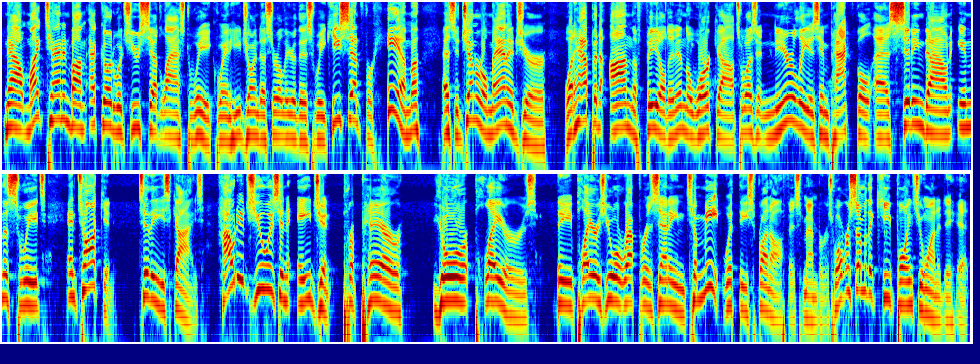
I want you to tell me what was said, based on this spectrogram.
Now, Mike Tannenbaum echoed what you said last week when he joined us earlier this week. He said for him, as a general manager, what happened on the field and in the workouts wasn't nearly as impactful as sitting down in the suites and talking to these guys. How did you, as an agent, prepare your players, the players you were representing, to meet with these front office members? What were some of the key points you wanted to hit?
